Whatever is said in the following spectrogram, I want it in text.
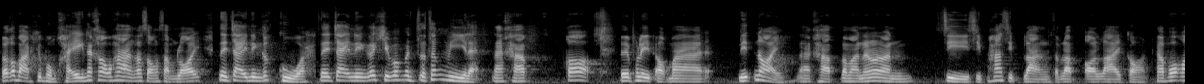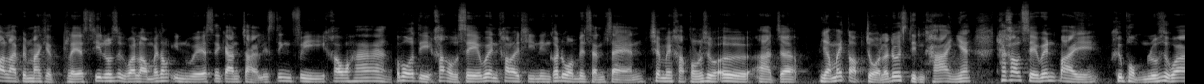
ร้อยกว่าบาทคือผมขายเองถ้าเข้าห้างก็สองสามร้อยในใจหนึ่งก็กลัว ในใจหนึ่งก็คิดว่ามันจะต้องมีแหละนะครับ ก็เลยผลิตออกมานิดหน่อยนะครับ ประมาณนั้นประมาณ 40 50 ลังสำหรับออนไลน์ก่อนครับเพราะออนไลน์เป็น Marketplace ที่รู้สึกว่าเราไม่ต้อง invest ในการจ่าย listing fee เข้าห้างเพราะปกติเข้าเซเว่นเข้าอะไรทีนึงก็โดนเป็นแสนๆใช่ไหมครับผมรู้สึกว่าเอออาจจะยังไม่ตอบโจทย์แล้วด้วยสินค้าอย่างเงี้ยถ้าเข้าเซเว่นไปคือผมรู้สึกว่า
